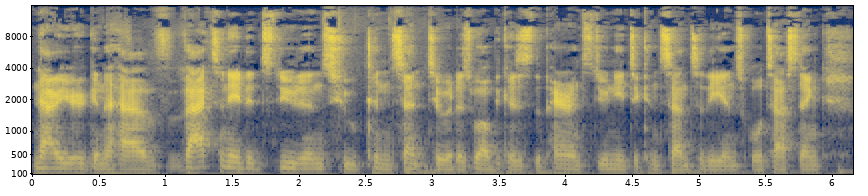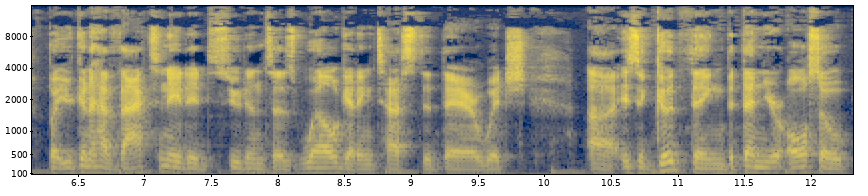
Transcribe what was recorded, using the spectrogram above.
now you're going to have vaccinated students who consent to it as well because the parents do need to consent to the in school testing. But you're going to have vaccinated students as well getting tested there, which uh, is a good thing. But then you're also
